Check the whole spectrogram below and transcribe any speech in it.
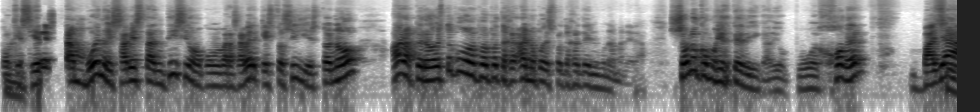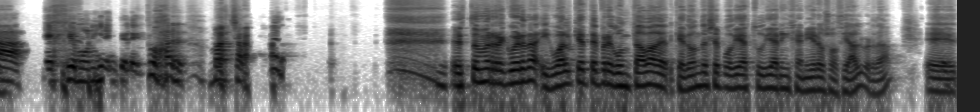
Porque mm. si eres tan bueno y sabes tantísimo como para saber que esto sí y esto no, ahora, pero esto cómo me puede proteger? Ah, no puedes protegerte de ninguna manera. Solo como yo te diga, digo, pues joder, Vaya hegemonía intelectual más Esto me recuerda, igual que te preguntaba que dónde se podía estudiar ingeniero social, ¿verdad? Eh,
